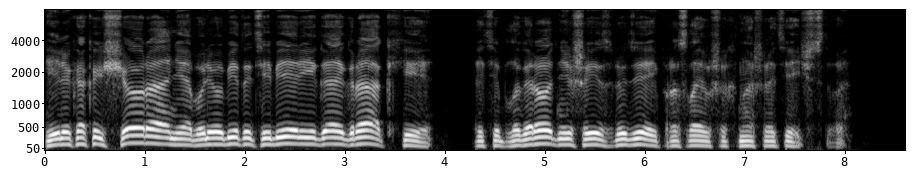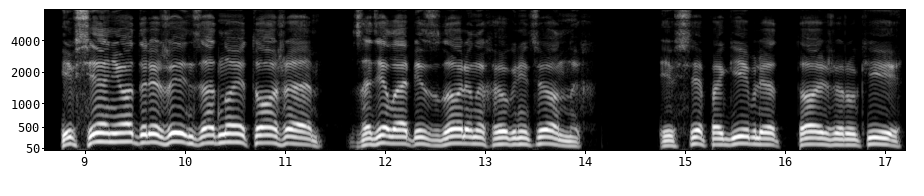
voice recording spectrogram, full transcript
или как еще ранее были убиты Тиберий и Гай Гракхи, эти благороднейшие из людей, прославивших наше Отечество. И все они отдали жизнь за одно и то же, за дело обездоленных и угнетенных. И все погибли от той же руки,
